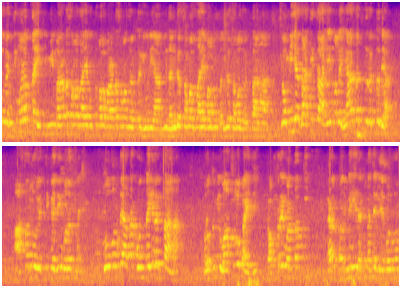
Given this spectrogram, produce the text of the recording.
तो व्यक्ती म्हणत नाही की मी मराठा समाज आहे फक्त मला मराठा समाज रक्त घेऊन या मी धनगर समाज आहे मला धनगर समाज रक्त आणा किंवा मी या जातीचा आहे मला ह्या जातीचं रक्त द्या. असा तो व्यक्ती कधी म्हणत नाही. तो म्हणतोय आता कोणतंही रक्त आणा. परंतु मी वाचलो पाहिजे. डॉक्टरही म्हणतात की कारण कोणत्याही रक्ताच्या लेबलवर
